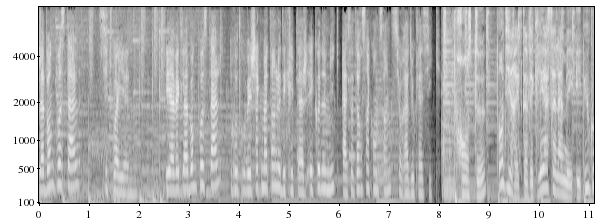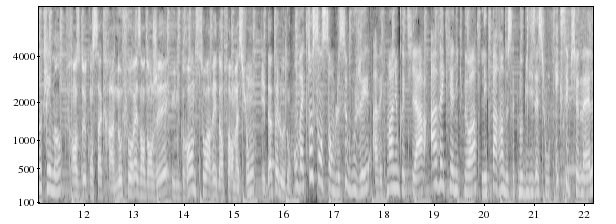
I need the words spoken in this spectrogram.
La Banque Postale, citoyenne. Et avec la Banque Postale, retrouvez chaque matin le décryptage économique à 7h55 sur Radio Classique. France 2, en direct avec Léa Salamé et Hugo Clément. France 2 consacre à nos forêts en danger une grande soirée d'information et d'appel aux dons. On va tous ensemble se bouger avec Marion Cotillard, avec Yannick Noah, les parrains de cette mobilisation exceptionnelle.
